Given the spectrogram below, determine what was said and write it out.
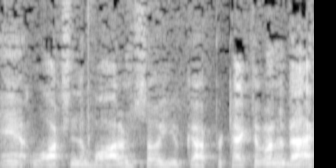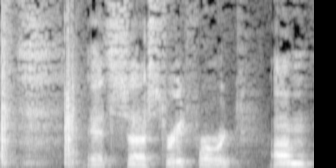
and it locks in the bottom, so you've got protective on the back. It's uh, straightforward. Um,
